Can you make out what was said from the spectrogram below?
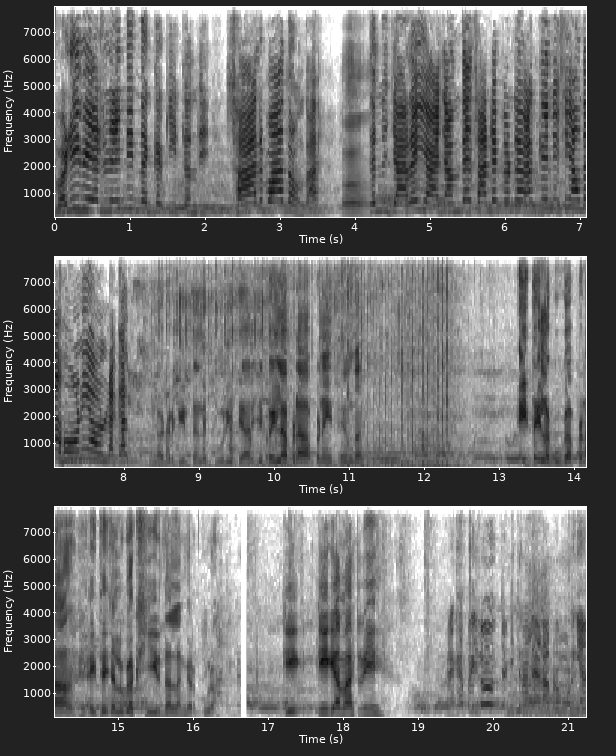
ਬੜੀ ਵੇਟ ਰਹਿੰਦੀ ਨਗਰ ਕੀਰਤਨ ਦੀ। ਸਾਲ ਬਾਅਦ ਆਉਂਦਾ। ਹਾਂ। ਤੇ ਨਜ਼ਾਰੇ ਹੀ ਆ ਜਾਂਦੇ। ਸਾਡੇ ਪਿੰਡ ਅੱਗੇ ਨਹੀਂ ਸੀ ਆਉਂਦਾ ਹੁਣ ਹੀ ਆਉਣ ਲੱਗਾ। ਨਗਰ ਕੀਰਤਨ ਦੀ ਪੂਰੀ ਤਿਆਰੀ ਜੀ। ਪਹਿਲਾ ਪੜਾ ਆਪਣੇ ਇੱਥੇ ਹੁੰਦਾ। ਇੱਥੇ ਲੱਗੂਗਾ ਪੜਾ ਇੱਥੇ ਚੱਲੂਗਾ ਖੀਰ ਦਾ ਲੰਗਰ ਪੂਰਾ। ਕੀ ਕੀ ਗਿਆ ਮਾਸਟਰ ਜੀ? ਮੈਂ ਕਿਹਾ ਪਹਿਲਾਂ ਚੰਗੀ ਤਰ੍ਹਾਂ ਲੈਣਾ ਬਣਾਉਣੀਆਂ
